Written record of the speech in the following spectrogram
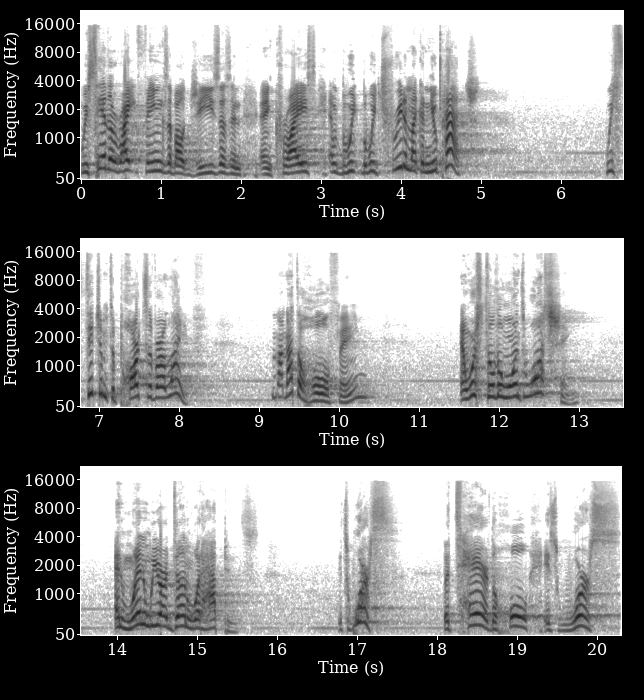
we say the right things about Jesus and, and Christ, and, but, we, but we treat him like a new patch. We stitch him to parts of our life, not, not the whole thing. And we're still the ones washing. And when we are done, what happens? It's worse. The tear, the hole is worse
